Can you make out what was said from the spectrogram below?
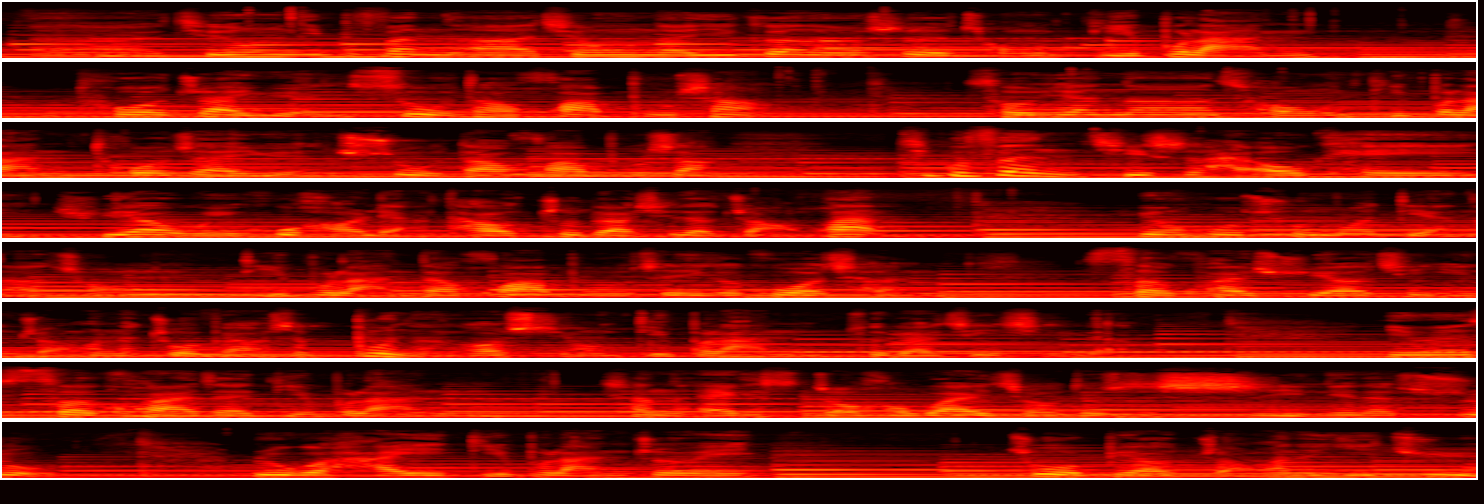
呃，其中一部分啊，其中的一个呢是从底部栏拖拽元素到画布上。首先呢，从底部栏拖拽元素到画布上，这部分其实还 OK，需要维护好两套坐标系的转换。用户触摸点呢，从底部栏到画布这一个过程，色块需要进行转换的坐标是不能够使用底部栏坐标进行的，因为色块在底部栏上的 X 轴和 Y 轴都是十以内的数。如果还以底部栏作为坐标转换的依据，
